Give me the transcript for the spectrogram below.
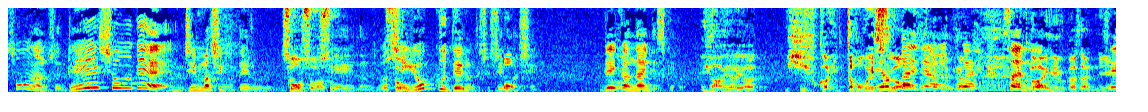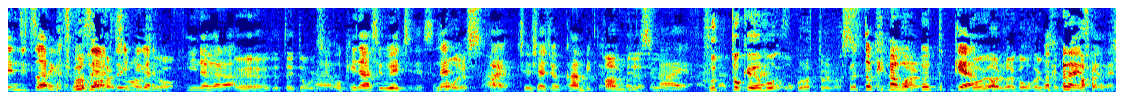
そうなんですよ。霊障でジンマシンが出るわけなんです、そうそうそう。私よく出るんですよジンマシン霊感ないんですけど。いやいやいや皮膚科行った方がいいですよ。やっぱりじゃあ桑井さんに桑井皮膚科さんに。先日ありがとうございます言いながら、ええ絶対行った方がいいですよ、沖縄市上地ですね。そうです。はい。駐車場完備という完備です。はい。フットケアも行っております。フットケアもフットケア。どういうあれなのか分かりません。ないですけどね。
